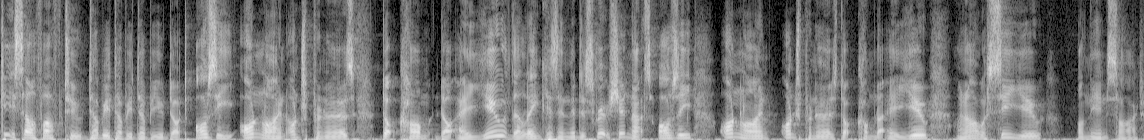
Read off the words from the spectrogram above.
get yourself off to www.aussieonlineentrepreneurs.com.au. The link is in the description. That's aussieonlineentrepreneurs.com.au and I will see you on the inside.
